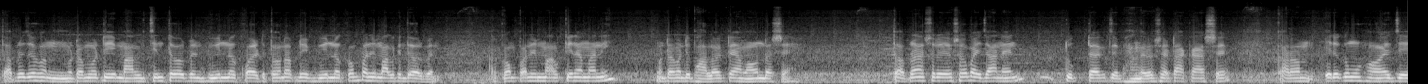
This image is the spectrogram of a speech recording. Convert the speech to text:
তো আপনি যখন মোটামুটি মাল চিনতে পারবেন বিভিন্ন কোয়ালিটি তখন আপনি বিভিন্ন কোম্পানির মাল কিনতে পারবেন। আর কোম্পানির মাল কেনা মানে মোটামুটি ভালো একটা অ্যামাউন্ট আসে। তো আপনারা আসলে সবাই জানেন টুকটাক যে ভাঙা ব্যবসায় টাকা আসে। কারণ এরকমও হয় যে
